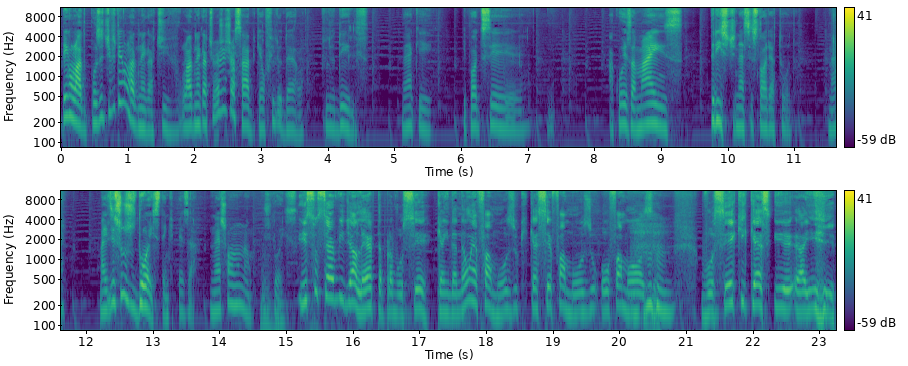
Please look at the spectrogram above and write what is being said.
Tem um lado positivo e tem um lado negativo. O lado negativo a gente já sabe, que é o filho dela, filho deles, né, que, que pode ser a coisa mais triste nessa história toda. Mas isso os dois têm que pesar. Não é só um, não. Os dois. Isso serve de alerta pra você que ainda não é famoso, que quer ser famoso ou famosa. Você que quer aí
